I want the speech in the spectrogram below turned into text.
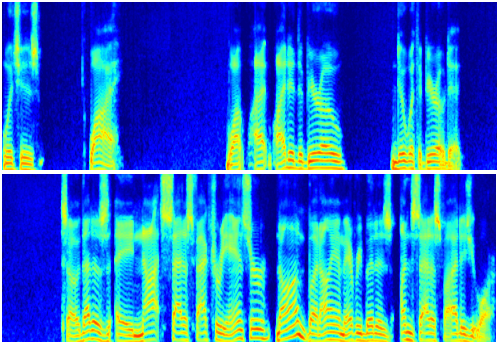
which is why? Why, why, why did the Bureau do what the Bureau did? So that is a not satisfactory answer, Don, but I am every bit as unsatisfied as you are.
